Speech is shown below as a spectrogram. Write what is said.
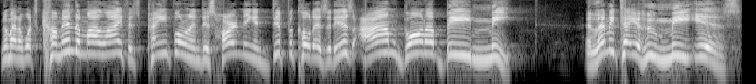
no matter what's come into my life, as painful and disheartening and difficult as it is, I'm to be me. And let me tell you who me is.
